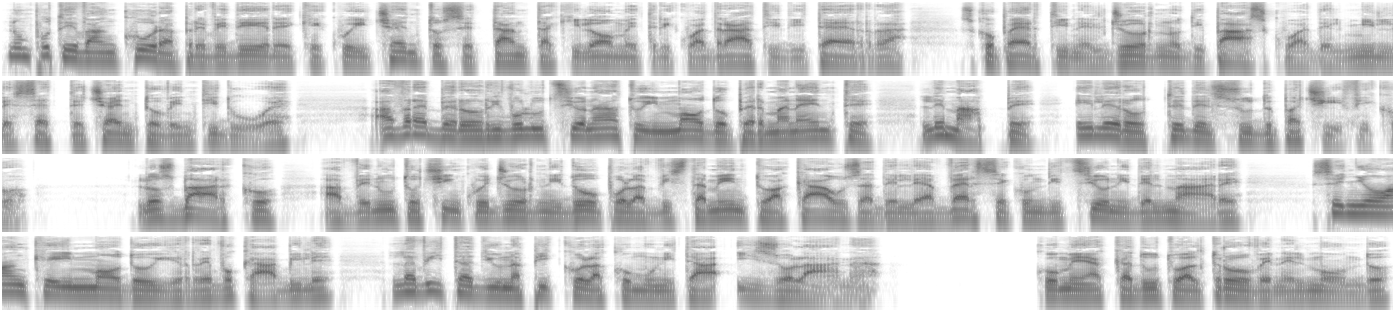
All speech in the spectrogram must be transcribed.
non poteva ancora prevedere che quei 170 chilometri quadrati di terra, scoperti nel giorno di Pasqua del 1722, avrebbero rivoluzionato in modo permanente le mappe e le rotte del Sud Pacifico. Lo sbarco, avvenuto cinque giorni dopo l'avvistamento a causa delle avverse condizioni del mare, segnò anche in modo irrevocabile la vita di una piccola comunità isolana. Come è accaduto altrove nel mondo,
